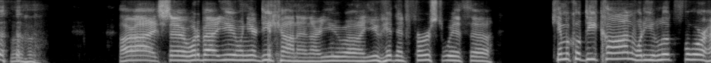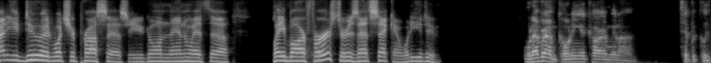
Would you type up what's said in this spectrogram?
Uh-huh. All right. So, what about you when you're deconning? Are you uh, you hitting it first with uh, chemical decon? What do you look for? How do you do it? What's your process? Are you going then with uh, clay bar first, or is that second? What do you do? Whenever I'm coating a car, I'm gonna typically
